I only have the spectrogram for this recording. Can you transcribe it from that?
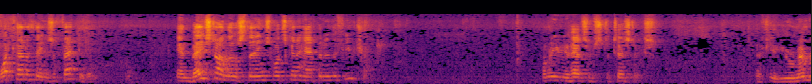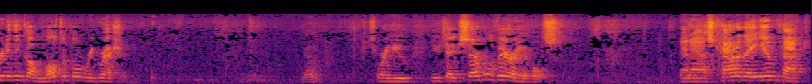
what kind of things affected it. And based on those things, what's going to happen in the future? How many of you had some statistics? A few. You remember anything called multiple regression? It's where you, you take several variables and ask how do they impact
